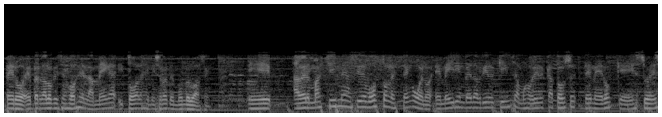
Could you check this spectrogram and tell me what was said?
pero es verdad lo que dice Jorge, la Mega y todas las emisoras del mundo lo hacen. Eh, a ver, más chismes así de Boston les tengo. Bueno, Emery en vez de abrir el 15, vamos a abrir el 14 de enero, que eso es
